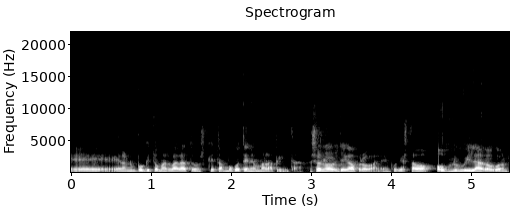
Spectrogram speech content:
eh, eran un poquito más baratos, que tampoco tenían mala pinta. Eso no los llega a probar, ¿eh? porque estaba obnubilado con,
